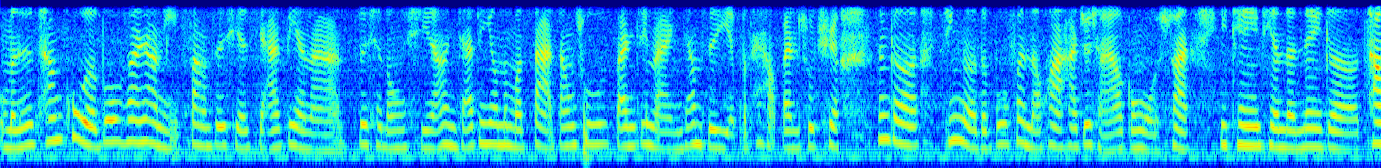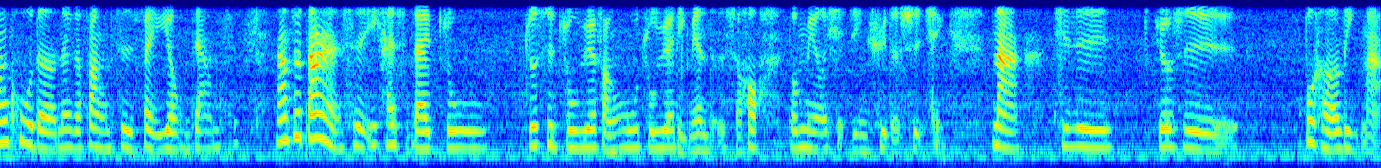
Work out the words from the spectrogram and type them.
我们的仓库的部分让你放这些家电啊，这些东西，然后你家电又那么大，当初搬进来，你这样子也不太好搬出去。那个金额的部分的话，他就想要跟我算一天一天的那个仓库的那个放置费用这样子。然后这当然是一开始在租，就是租约房屋租约里面的时候都没有写进去的事情。那其实就是不合理嘛。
